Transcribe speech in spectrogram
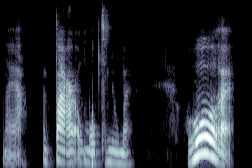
Nou ja, een paar om op te noemen. Horen.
